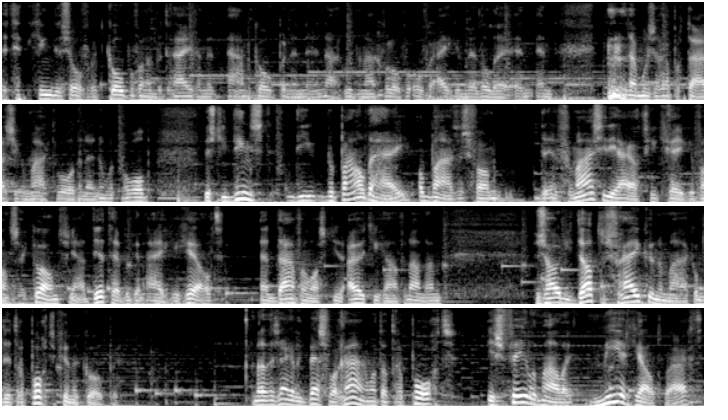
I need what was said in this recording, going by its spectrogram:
het ging dus over het kopen van een bedrijf en het aankopen. En, en nou goed, geval over, over eigen middelen. En, en daar moest een rapportage gemaakt worden en noem het maar op. Dus die dienst die bepaalde hij op basis van de informatie die hij had gekregen van zijn klant. Van, ja, dit heb ik een eigen geld. En daarvan was hij uitgegaan van nou, dan zou hij dat dus vrij kunnen maken om dit rapport te kunnen kopen. Maar dat is eigenlijk best wel raar, want dat rapport is vele malen meer geld waard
